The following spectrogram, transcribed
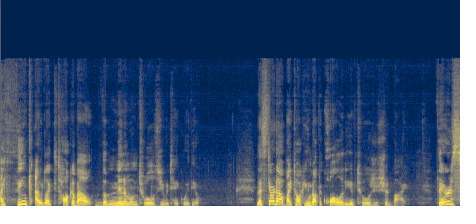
I think I would like to talk about the minimum tools you would take with you. Let's start out by talking about the quality of tools you should buy. There's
